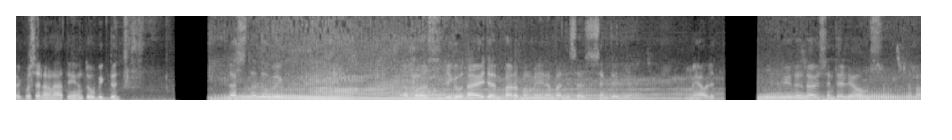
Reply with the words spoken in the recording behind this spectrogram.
Lagpasan lang natin yung tubig dun. Last na tubig. Tapos, ligo tayo dyan para bumili ng pandesal sa Centella. Mamaya ulit. Dito na tayo sa Centella Homes. Saka,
